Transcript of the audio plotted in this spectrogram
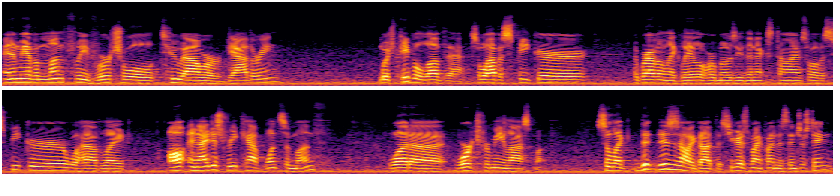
And then we have a monthly virtual two-hour gathering, which people love that. So we'll have a speaker. Like we're having like Leila Hormozi the next time, so we'll have a speaker. We'll have like all, and I just recap once a month what uh, worked for me last month. So like th- this is how I got this. You guys might find this interesting.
